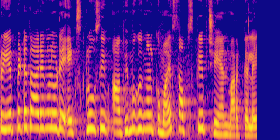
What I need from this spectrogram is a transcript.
പ്രിയപ്പെട്ട താരങ്ങളുടെ എക്സ്ക്ലൂസീവ് അഭിമുഖങ്ങൾക്കുമായി സബ്സ്ക്രൈബ് ചെയ്യാൻ മറക്കല്ലേ?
